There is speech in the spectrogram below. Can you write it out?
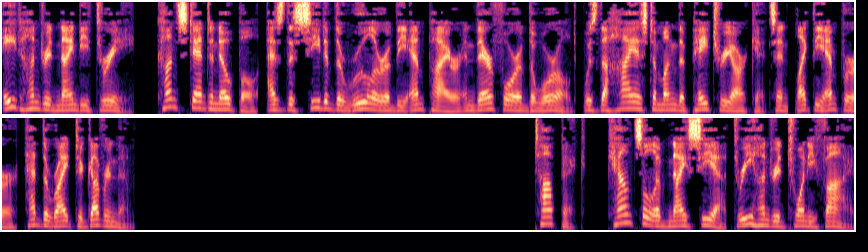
893. Constantinople, as the seat of the ruler of the empire and therefore of the world, was the highest among the patriarchates and, like the emperor, had the right to govern them. Council of Nicaea 325.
